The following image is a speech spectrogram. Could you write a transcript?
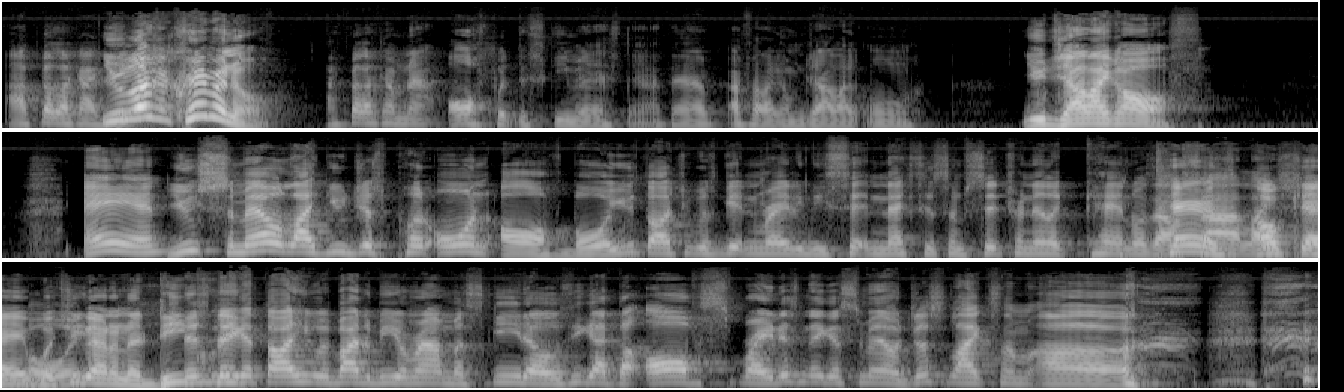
I feel like I You get- look a criminal. I feel like I'm not off with the ski mask thing. I think I, I feel like I'm just like on. You jaw like off. And You smell like you just put on off, boy. You thought you was getting ready to be sitting next to some citronella candles outside Terrence, like okay, shit, but you got on a deep This nigga thought he was about to be around mosquitoes. He got the off spray. This nigga smelled just like some uh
